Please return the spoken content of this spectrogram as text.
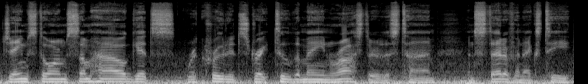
James Storm somehow gets recruited straight to the main roster this time instead of an NXT.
